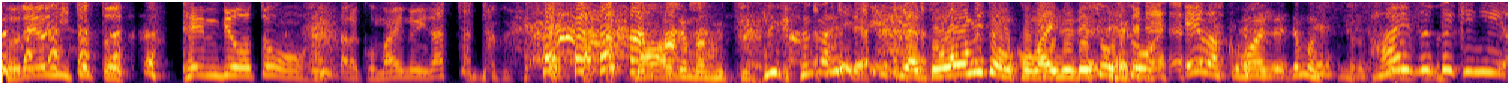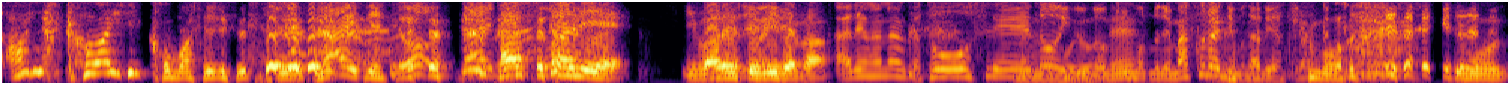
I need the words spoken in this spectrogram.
それにちょっと、点描トーンを貼ったら狛犬になっちゃった。まあでも普通に考えて。いや、どう見ても狛犬ですよ。そうそう。絵は狛犬。でもサイズ的にあんな可愛い狛犬って。ないでしょないでしょ確かに。言われてみれば。あれはなんか、陶製の犬の置物で枕にもなるやつだでも。でも、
